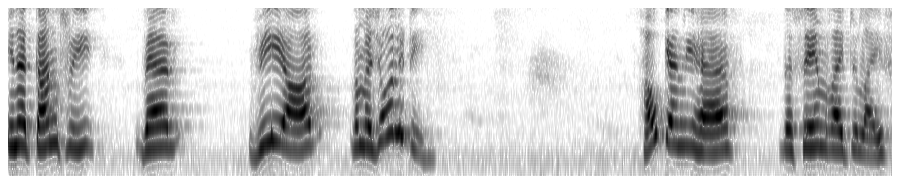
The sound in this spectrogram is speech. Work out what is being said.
in a country where we are the majority. How can we have the same right to life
